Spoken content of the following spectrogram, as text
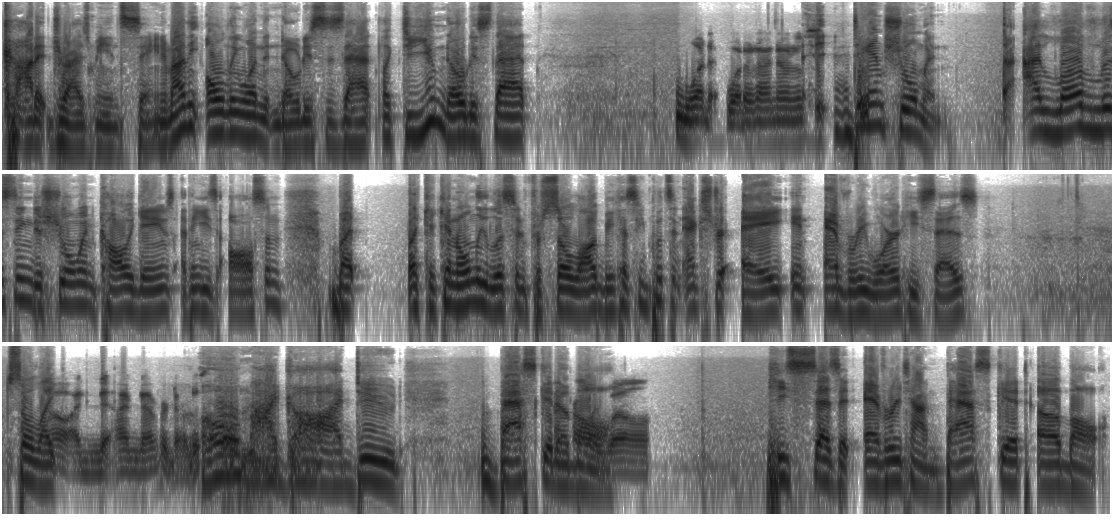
God, it drives me insane. Am I the only one that notices that? Like, do you notice that? What what did I notice? Eh, Dan Shulman. I love listening to Shulman call games. I think he's awesome, but like I can only listen for so long because he puts an extra A in every word he says. So like, Oh, I, have never noticed. oh my god, dude, basketball. He says it every time. Basketball.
